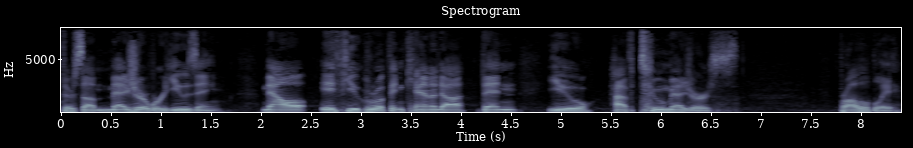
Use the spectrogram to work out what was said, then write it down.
There's a measure we're using. Now, if you grew up in Canada, then you have two measures. Probably.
